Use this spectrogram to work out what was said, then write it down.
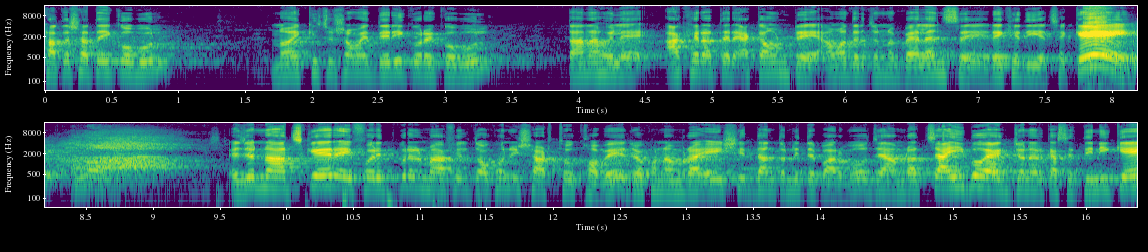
সাথে সাথেই কবুল, নয় কিছু সময় দেরি করে কবুল, তা না হলে আখেরাতের অ্যাকাউন্টে আমাদের জন্য ব্যালেন্সে রেখে দিয়েছে। কে? এজন্য আজকের এই ফরিদপুরের মাহফিল তখনই সার্থক হবে, যখন আমরা এই সিদ্ধান্ত নিতে পারব যে আমরা চাইব একজনের কাছে, তিনি কে?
